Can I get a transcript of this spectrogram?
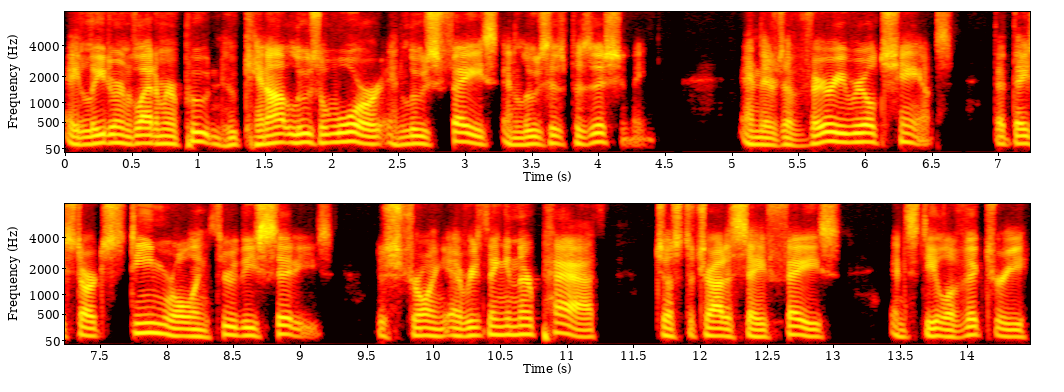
a leader in Vladimir Putin who cannot lose a war and lose face and lose his positioning. And there's a very real chance that they start steamrolling through these cities, destroying everything in their path just to try to save face and steal a victory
